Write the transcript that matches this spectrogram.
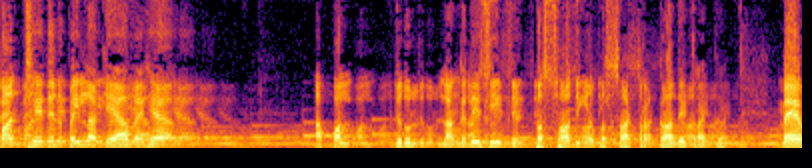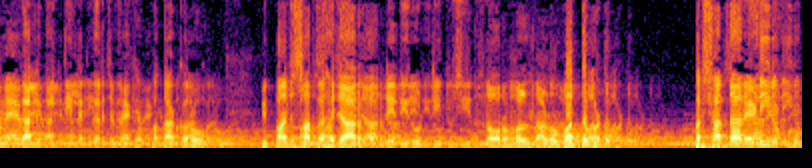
5-6 ਦਿਨ ਪਹਿਲਾਂ ਕਿਹਾ, ਮੈਂ ਕਿਹਾ, ਆਪਾਂ ਜਦੋਂ ਲੰਘਦੇ ਸੀ ਬੱਸਾਂ ਦੀਆਂ ਬੱਸਾਂ, ਟਰੱਕਾਂ ਦੇ ਟਰੱਕ, ਮੈਂ ਗੱਲ ਕੀਤੀ ਲੰਗਰ 'ਚ, ਮੈਂ ਕਿਹਾ, ਪਤਾ ਕਰੋ ਵੀ 5-7 ਹਜ਼ਾਰ ਬੰਦੇ ਦੀ ਰੋਟੀ ਤੁਸੀਂ ਨਾਰਮਲ ਨਾਲੋਂ ਵੱਧ ਬਣਾਓ। ਪ੍ਰਸ਼ਾਦਾ ਰੈਡੀ ਰੱਖੋ।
